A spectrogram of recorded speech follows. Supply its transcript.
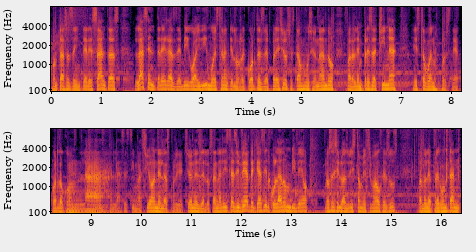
con tasas de interés altas. Las entregas de BYD muestran que los recortes de precios están funcionando para la empresa china. Esto, bueno, pues de acuerdo con las estimaciones, las proyecciones de los analistas. Y fíjate que ha circulado un video, no sé si lo has visto, mi estimado Jesús, cuando le preguntan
